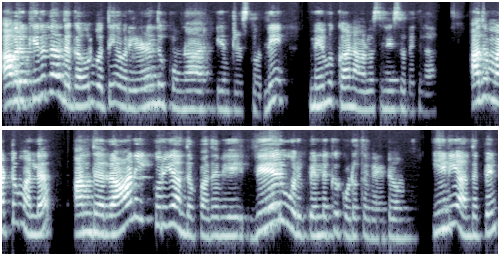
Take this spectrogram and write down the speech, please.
அவருக்கு இருந்த அந்த கௌரவத்தை அவர் இழந்து போனார் என்று சொல்லி மேமுக்கான் ஆலோசனை சொல்லுகிறார். அது மட்டுமல்ல அந்த ராணிக்குரிய அந்த பதவியை வேறு ஒரு பெண்ணுக்கு கொடுக்க வேண்டும். இனி அந்த பெண்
